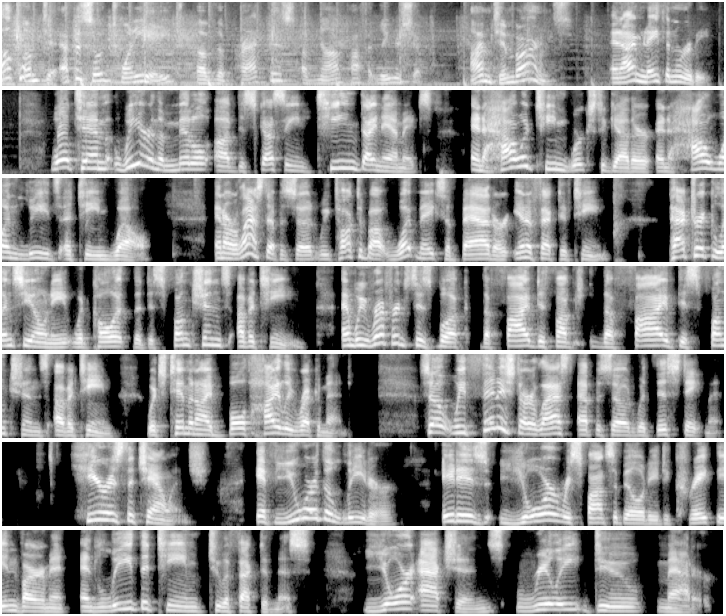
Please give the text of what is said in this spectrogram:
Welcome to episode 28 of the Practice of Nonprofit Leadership. I'm Tim Barnes. And I'm Nathan Ruby. Well, Tim, we are in the middle of discussing team dynamics and how a team works together and how one leads a team well. In our last episode, we talked about what makes a bad or ineffective team. Patrick Lencioni would call it the dysfunctions of a team. And we referenced his book, The Five, the Five Dysfunctions of a Team, which Tim and I both highly recommend. So we finished our last episode with this statement Here is the challenge. If you are the leader, it is your responsibility to create the environment and lead the team to effectiveness. Your actions really do matter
